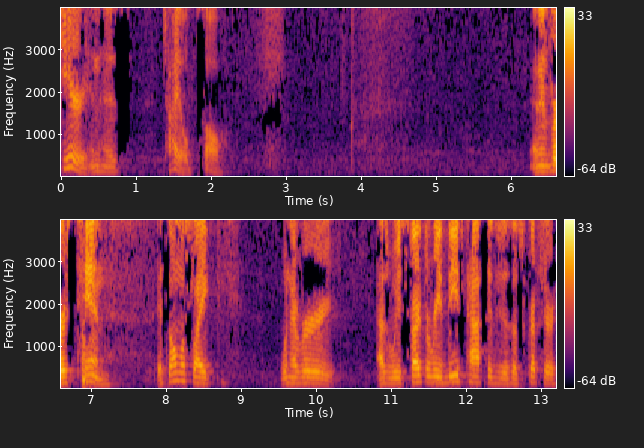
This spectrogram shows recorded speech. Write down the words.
here in his child, Saul. And in verse 10, it's almost like whenever, as we start to read these passages of Scripture,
